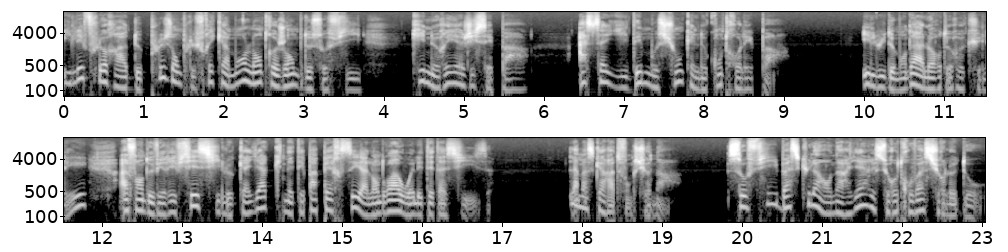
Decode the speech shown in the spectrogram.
il effleura de plus en plus fréquemment l'entrejambe de Sophie, qui ne réagissait pas, assaillie d'émotions qu'elle ne contrôlait pas. Il lui demanda alors de reculer, afin de vérifier si le kayak n'était pas percé à l'endroit où elle était assise. La mascarade fonctionna. Sophie bascula en arrière et se retrouva sur le dos.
